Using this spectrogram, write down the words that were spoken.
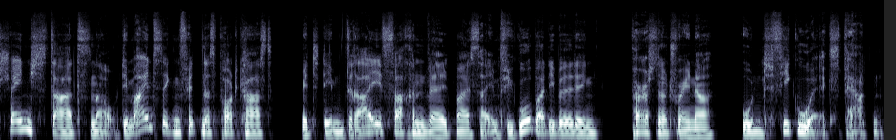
Change Starts Now, dem einzigen Fitness-Podcast mit dem dreifachen Weltmeister im Figur-Bodybuilding, Personal Trainer und Figurexperten.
